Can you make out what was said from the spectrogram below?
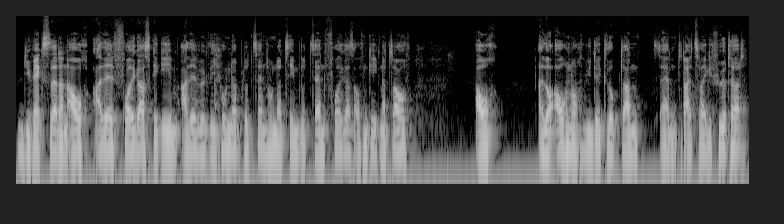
die Wechsler dann auch alle Vollgas gegeben, alle wirklich 100%, 110% Vollgas auf den Gegner drauf. Auch, also auch noch, wie der Club dann ähm, 3-2 geführt hat,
